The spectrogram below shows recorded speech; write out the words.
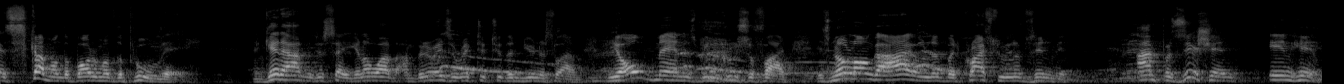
as scum on the bottom of the pool there. And get out and just say, you know what? I'm been resurrected to the newness life. The old man has been crucified. It's no longer I who live, but Christ who lives in me. I'm positioned in Him.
